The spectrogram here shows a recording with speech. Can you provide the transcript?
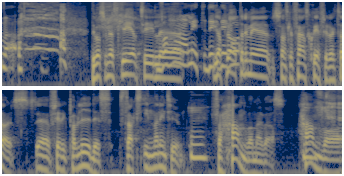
Ja. Det var som jag skrev till... Vad eh, härligt. Det- jag det pratade med Svenska fans chefredaktör eh, Fredrik Pavlidis strax innan intervjun. Mm. För han var nervös. Han var,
